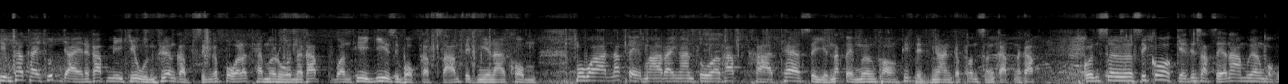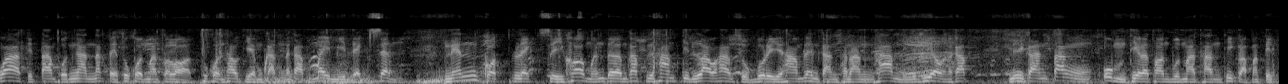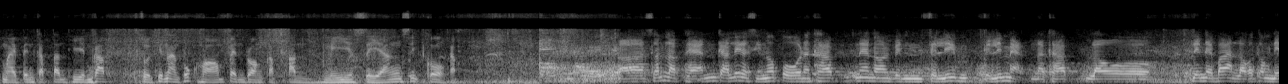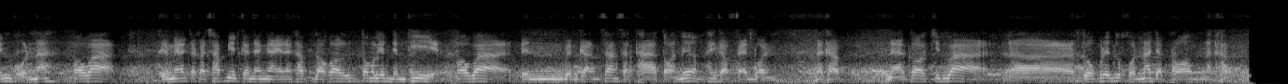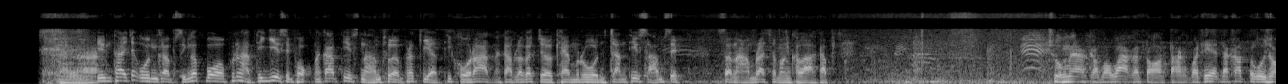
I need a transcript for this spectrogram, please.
ทีมชาติไทยชุดใหญ่นะครับมีคิวอุ่นเครื่องกับสิงคโปร์และแคนารูนนะครับวันที่ 26 กับ 30 มีนาคม เมื่อวานนักเตะมารายงานตัวครับขาดแค่ 4 นักเตะเมืองทองที่ติดงานกับต้นสังกัดนะครับกุนซือซิโก้เกียรติศักดิ์เสนาเมืองบอกว่าติดตามผลงานนักเตะทุกคนมาตลอดทุกคนเท่าเทียมกันนะครับไม่มีเด็กเส้น เน้นกฎเหล็ก 4 ข้อเหมือนเดิมครับคือห้ามกินเหล้าห้ามสูบบุหรี่ห้ามเล่นการพนันห้ามหนีเที่ยวนะครับมีการตั้งอุ้มธีรทรบุญมาทันที่กลับมาติดใหม่เป็นกัปตันทีมครับส่วนที่นันพุกหอมเป็นรองกัปตันมีเสียงซิโก้ครับสำหรับแผนการเล่นกับสิงคโปร์นะครับแน่นอนเป็นเฟรนลี่เฟรนลี่แมตช์นะครับเราเล่นในบ้านเราก็ต้องเน้นผลนะ เพราะว่า ถึงแม้จะกระชับมิตรกันยังไงนะครับ เราก็ต้องเล่นเต็มที่ เพราะว่าเป็นเป็นการสร้างศรัทธาต่อเนื่องให้กับแฟนบอลนะครับนะก็คิดว่าเอ่อตัวผู้เล่นทุกคนน่าจะพร้อมนะครับทีมไทยจะอุ่นกับสิงคโปร์พฤหัสที่ 26 นะครับ ที่สนามเฉลิมพระเกียรติที่โคราชนะครับ แล้วก็เจอแคมรูนจันทร์ที่ 30 สนามราชมังคลาครับ ช่วงหน้ากลับมาว่ากันต่อต่างประเทศนะครับท่านผู้ชม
